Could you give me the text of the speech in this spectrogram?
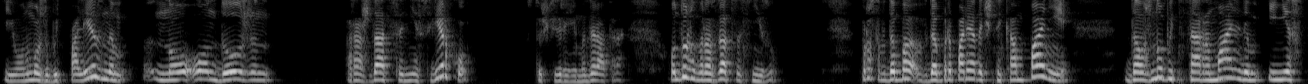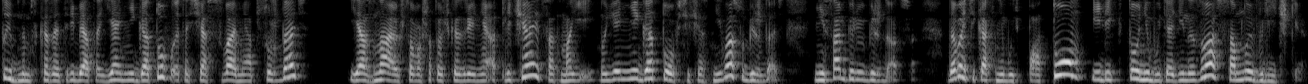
И он может быть полезным, но он должен рождаться не сверху, с точки зрения модератора, он должен рождаться снизу. Просто в, добо- в добропорядочной компании должно быть нормальным и не стыдным сказать, ребята, я не готов это сейчас с вами обсуждать, я знаю, что ваша точка зрения отличается от моей, но я не готов сейчас ни вас убеждать, ни сам переубеждаться. Давайте как-нибудь потом или кто-нибудь один из вас со мной в личке.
